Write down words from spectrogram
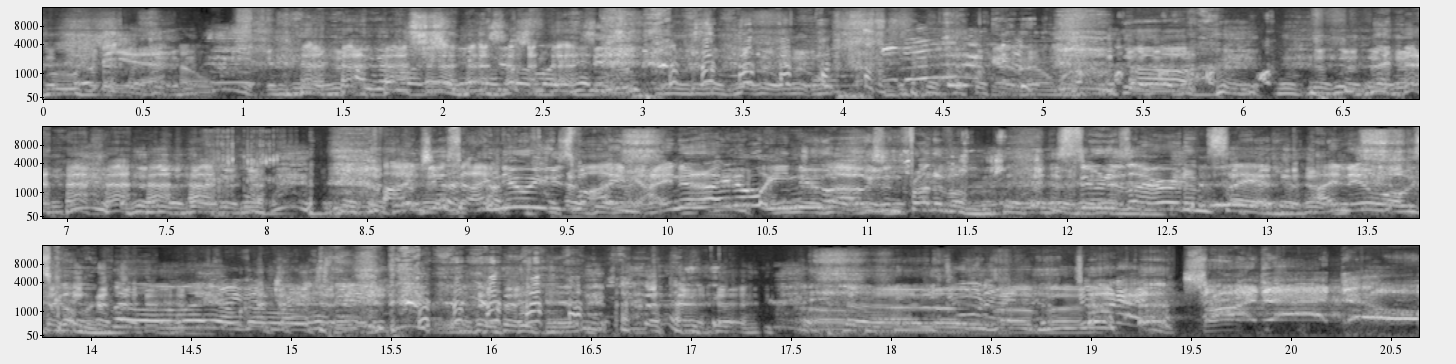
Bloody hell. I just, I knew he was behind me. I know, I know he knew I was in front of him. As soon as I heard him say it, I knew what was coming. Oh, mate, oh, I've got like Jordan! Jordan! Oh!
